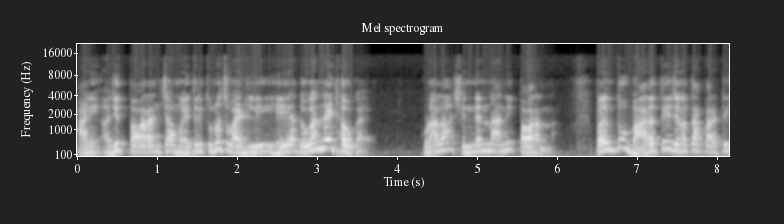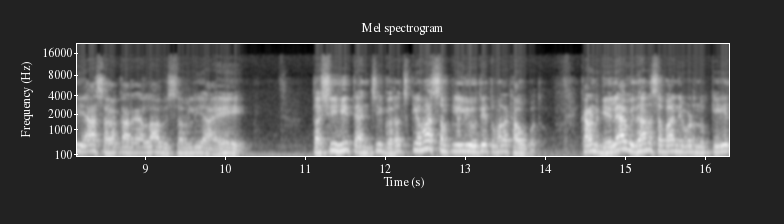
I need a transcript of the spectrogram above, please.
आणि अजित पवारांच्या मैत्रीतूनच वाढली हे या दोघांनाही ठाऊक आहे. कुणाला? शिंदेंना आणि पवारांना. परंतु भारतीय जनता पार्टी या सहकार्याला विसरली आहे. तशीही त्यांची गरज केव्हाच संपलेली होती तुम्हाला ठाऊक होतं. कारण गेल्या विधानसभा निवडणुकीत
